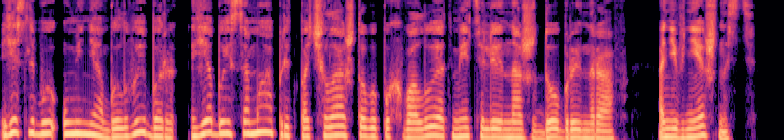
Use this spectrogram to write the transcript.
Если бы у меня был выбор, я бы и сама предпочла, чтобы похвалой отметили наш добрый нрав, а не внешность,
